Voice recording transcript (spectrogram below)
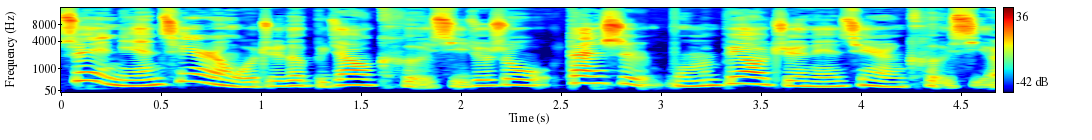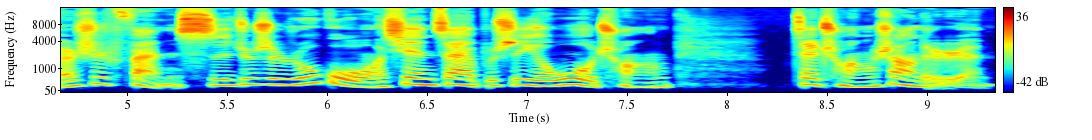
所以年轻人我觉得比较可惜，就是说，但是我们不要觉得年轻人可惜，而是反思，就是如果我现在不是一个卧床在床上的人，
